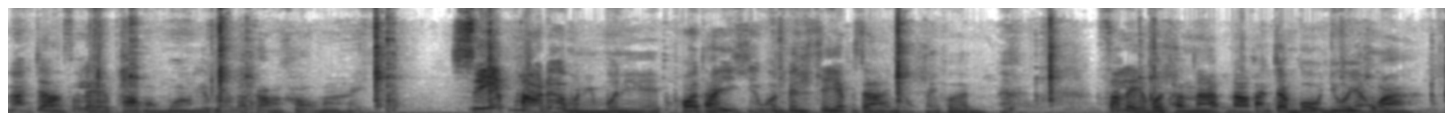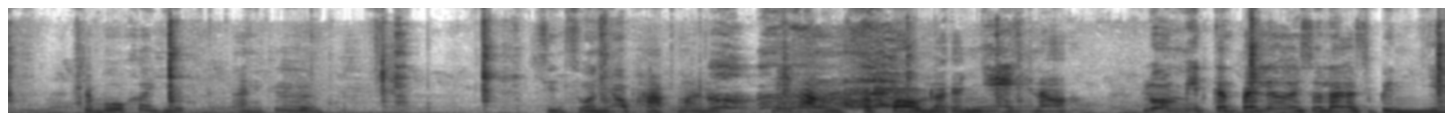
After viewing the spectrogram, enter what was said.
หลังจากแสลภาพมะม่วงเรียบร้อยแล้วก็เอาเขามาให้ เซฟฮาเดอร์มันนี่มันนี่พอถ่ายอีคิวมันเป็นเซฟจ้ายกให้เพิ่นสแลบทันนัดเนาะคันจำโบอยู่ยังว่าจำโบเคยเฮ็ด อันนี้คือ สินส่วนที่เอาผักมาเนาะมีทั้งกระป๋อมแล้วก็แง่เนาะรวมมิดกันไปเลย ส่วนแรกก็สิเป็นแง่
